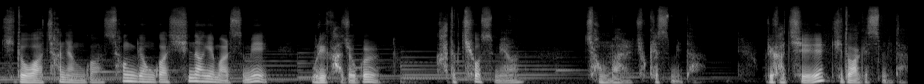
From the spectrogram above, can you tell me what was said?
기도와 찬양과 성경과 신앙의 말씀이 우리 가족을 가득 채웠으면 정말 좋겠습니다. 우리 같이 기도하겠습니다.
